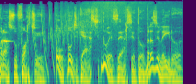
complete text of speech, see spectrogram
Braço Forte, o podcast do Exército Brasileiro.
